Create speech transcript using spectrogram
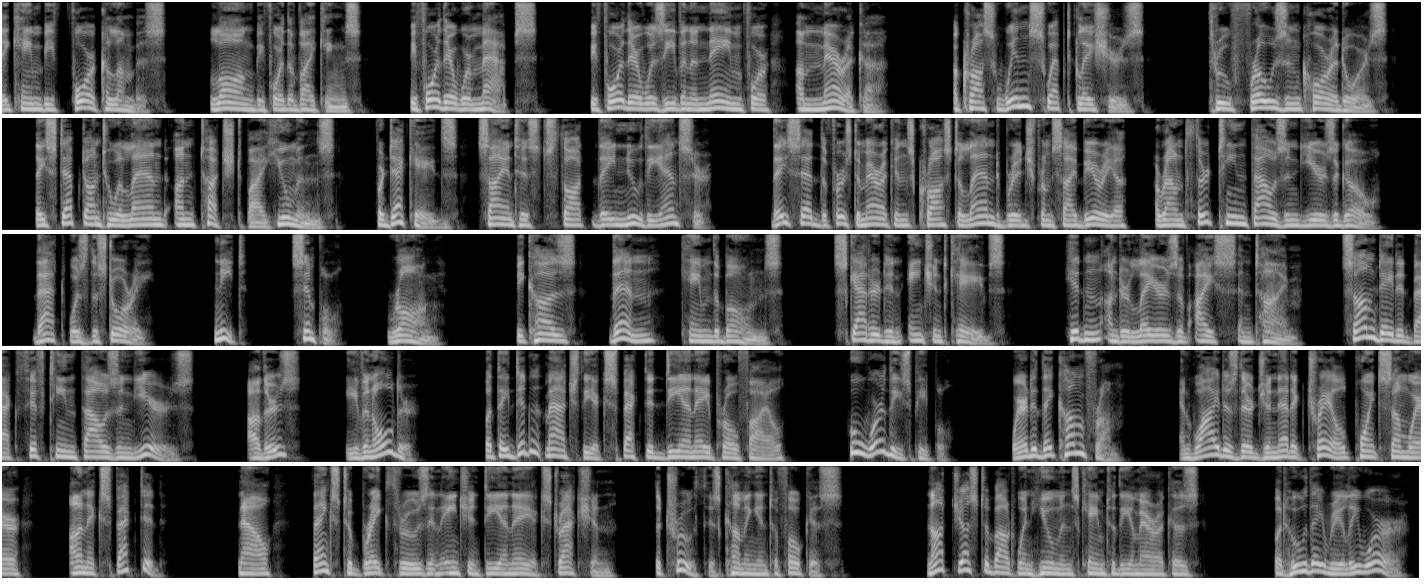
They came before Columbus, long before the Vikings, before there were maps, before there was even a name for America. Across wind-swept glaciers, through frozen corridors, they stepped onto a land untouched by humans. For decades, scientists thought they knew the answer. They said the first Americans crossed a land bridge from Siberia around 13,000 years ago. That was the story. Neat, simple, wrong. Because then came the bones, scattered in ancient caves, hidden under layers of ice and time. Some dated back 15,000 years, others even older. But they didn't match the expected DNA profile. Who were these people? Where did they come from? And why does their genetic trail point somewhere unexpected? Now, thanks to breakthroughs in ancient DNA extraction, the truth is coming into focus. Not just about when humans came to the Americas, but who they really were.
